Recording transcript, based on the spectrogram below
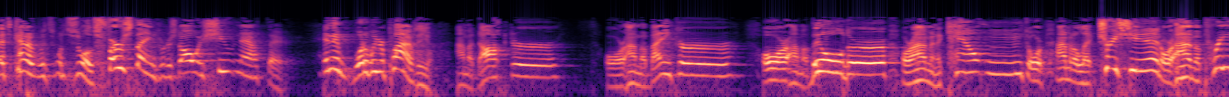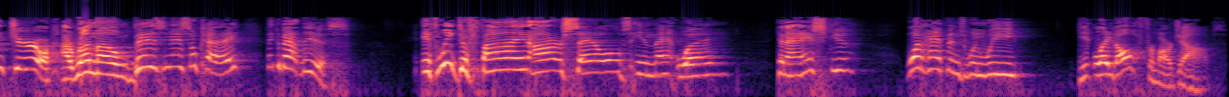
That's kind of one of those first things we're just always shooting out there. And then what do we reply with? I'm a doctor, or I'm a banker, or I'm a builder, or I'm an accountant, or I'm an electrician, or I'm a preacher, or I run my own business. Okay, think about this. If we define ourselves in that way, can I ask you, what happens when we get laid off from our jobs?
